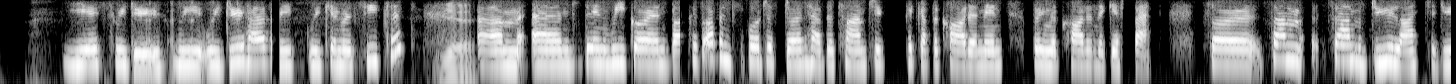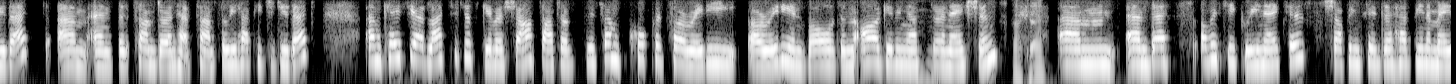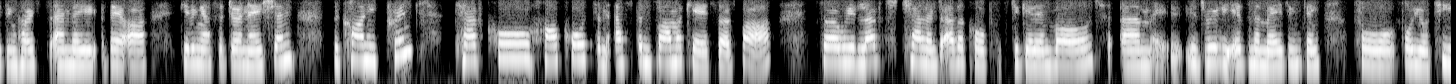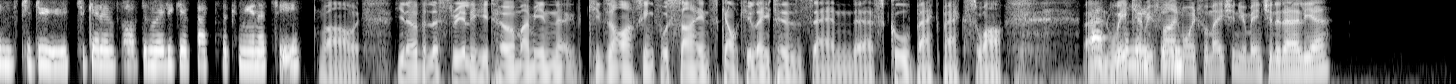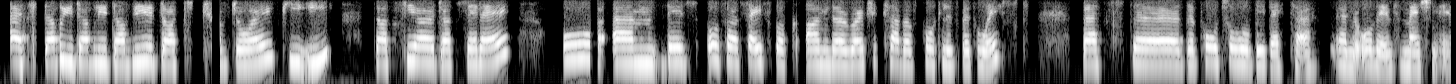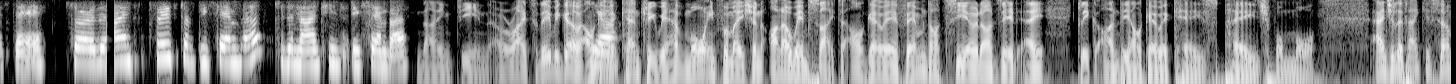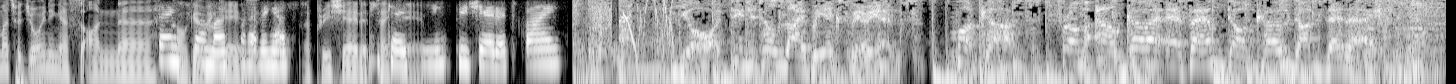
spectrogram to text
Yes, we do. We we do have we we can receipt it, Yeah. um, and then we go and buy because often people just don't have the time to pick up the card and then bring the card and the gift back. So some some do like to do that, um, and but some don't have time. So we're happy to do that. Um, Kaycee, I'd like to just give a shout out of there's some corporates already already involved and are giving us donations. Okay. Um, and that's obviously Greenacres Shopping Centre have been amazing hosts, and they they are giving us a donation. The Carney Print, Tavcor, Harcourts, and Aspen Pharmacare so far. So we'd love to challenge other corporates to get involved. Um, it, it really is an amazing thing for, for your teams to do, to get involved and really give back to the community. Wow. You know, the list really hit home. I mean, uh, kids are asking for science calculators and uh, school backpacks. Wow. And where can we find more information? You mentioned it earlier. at www.joype.co.za or um, there's also a Facebook on the Rotary Club of Port Elizabeth West. But the, the portal will be better and all the information is there. So the 9th, 1st of December to the 19th of December. 19. All right, so there we go. Algoa Yeah. Country. We have more information on our website, algoafm.co.za. Click on the Algoa Cares page for more. Angela, thank you so much for joining us on uh, Thanks Algoa so much Cares. for having us. Appreciate it. Take care. Kaycee, appreciate it. Bye. Your digital library experience. Podcasts from algoafm.co.za.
